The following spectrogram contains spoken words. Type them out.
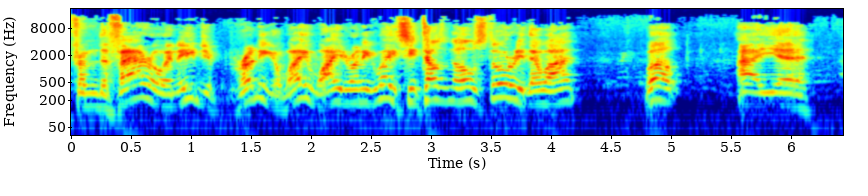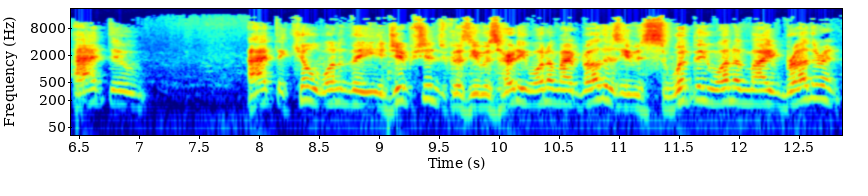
from the Pharaoh in Egypt, running away. Why are you running away? So he tells them the whole story. They what? Well, I uh, I had to I had to kill one of the Egyptians because he was hurting one of my brothers. He was whipping one of my brethren.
